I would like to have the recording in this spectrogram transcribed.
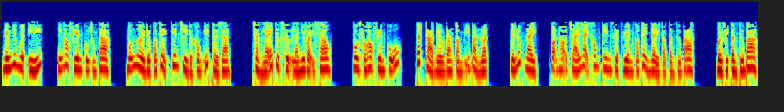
Nếu như nguyện ý, những học viên của chúng ta, mỗi người đều có thể kiên trì được không ít thời gian. Chẳng lẽ thực sự là như vậy sao? Vô số học viên cũ, tất cả đều đang ầm ĩ bàn luận. Đến lúc này, bọn họ trái lại không tin Diệp Huyền có thể nhảy vào tầng thứ ba, bởi vì tầng thứ ba,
